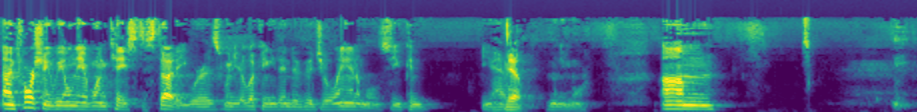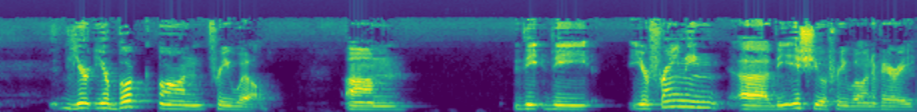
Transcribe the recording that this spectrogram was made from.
unfortunately, we only have one case to study, whereas when you're looking at individual animals, you can you have Yeah. many more. Um, your your book on free will, um, the the you're framing uh, the issue of free will in a very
